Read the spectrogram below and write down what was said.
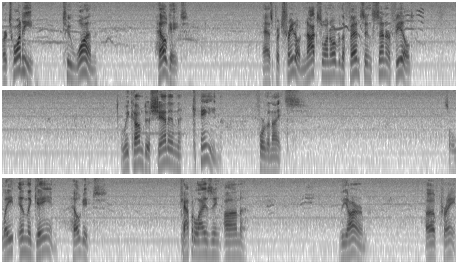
or 20 to 1 Hellgate as Petrino knocks one over the fence in center field. We come to Shannon Kane for the Knights. So late in the game, Hellgate capitalizing on the arm of Crane.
